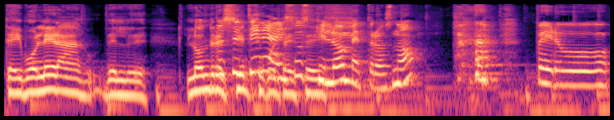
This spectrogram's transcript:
teibolera del Londres Pues sí tiene ahí 156. sus kilómetros, ¿no? pero,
